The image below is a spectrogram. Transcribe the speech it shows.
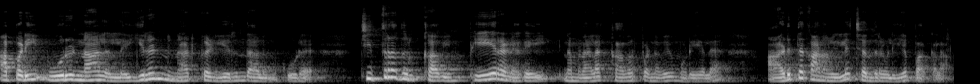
அப்படி ஒரு நாள் அல்ல இரண்டு நாட்கள் இருந்தாலும் கூட சித்ரதுர்காவின் பேரழகை நம்மளால் கவர் பண்ணவே முடியலை. அடுத்த காணொளியில் சந்திரவழியை பார்க்கலாம்.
